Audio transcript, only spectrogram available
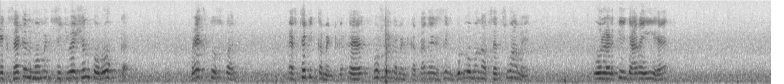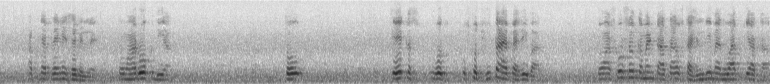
एक सर्टन मोमेंट सिचुएशन को रोककर ब्रेक तो उस पर एस्थेटिक कमेंट सोशल कमेंट करता था। जैसे गुड वुमन ऑफ़ सत्सुआ में वो लड़की जा रही है अपने प्रेमी से मिलने तो वहाँ रोक दिया। तो एक वो उसको छूता है पहली बार। तो वहाँ सोशल कमेंट आता है उसका हिंदी में अनुवाद किया था।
